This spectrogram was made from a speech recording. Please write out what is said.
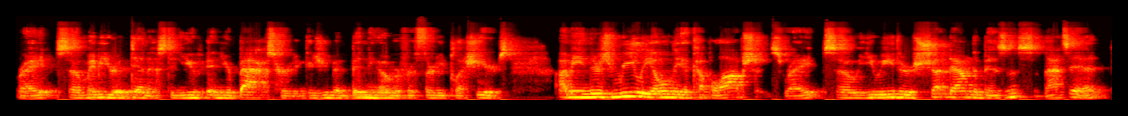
right? So maybe you're a dentist and you and your back's hurting because you've been bending over for 30 plus years. I mean, there's really only a couple options, right? So you either shut down the business, and that's it,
